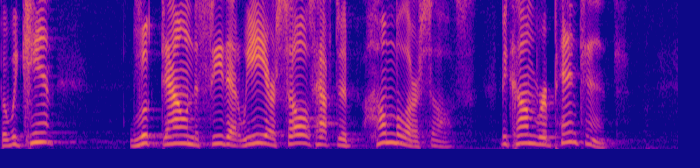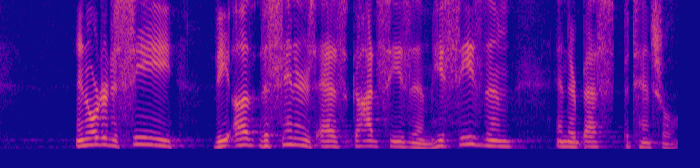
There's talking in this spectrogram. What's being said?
But we can't look down to see that. We ourselves have to humble ourselves, become repentant in order to see the, the sinners as God sees them. He sees them and their best potential.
